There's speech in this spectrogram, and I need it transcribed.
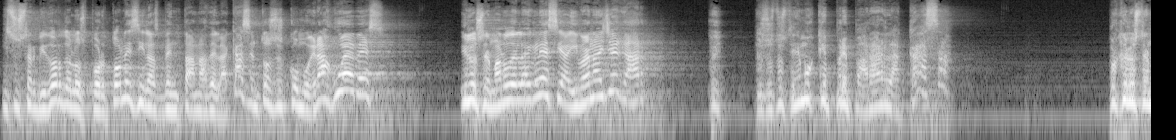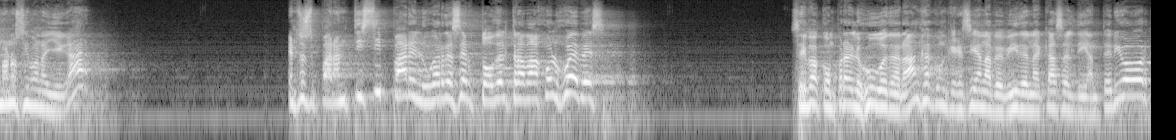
y su servidor de los portones y las ventanas de la casa. Entonces, como era jueves y los hermanos de la iglesia iban a llegar, pues nosotros tenemos que preparar la casa, porque los hermanos iban a llegar. Entonces, para anticipar, en lugar de hacer todo el trabajo el jueves, se iba a comprar el jugo de naranja con que hacían la bebida en la casa el día anterior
